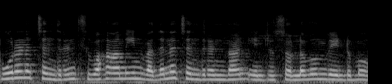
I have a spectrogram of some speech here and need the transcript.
பூரணச்சந்திரன் சிவகாமியின் வதனச்சந்திரன் தான் என்று சொல்லவும் வேண்டுமோ?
